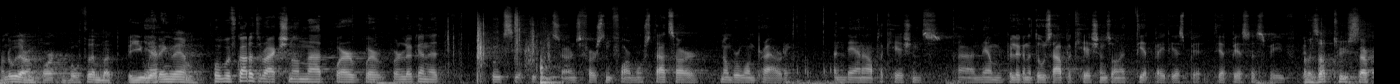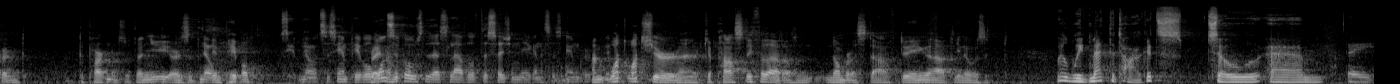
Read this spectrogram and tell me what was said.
I know they're important, both of them, but are you Yeah. weighting them? Well, we've got a direction on that where we're, we're looking at food safety concerns first and foremost. That's our number one priority. And then applications. And then we'll be looking at those applications on a date by date date basis. We've, And is that two separate departments within you, or is it the No. same people? no, it's the same people. Right, Once and- it goes to this level of decision making, it's the same group. And what, what's your uh, capacity for that as a number of staff doing that? You know, is it Well, we've met the targets, so um, they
